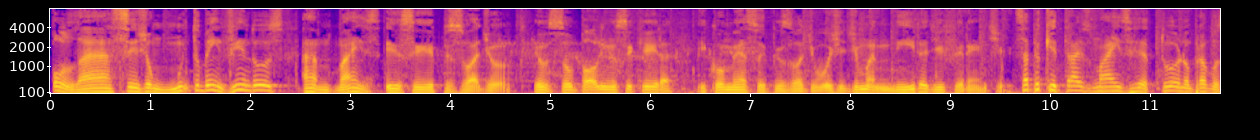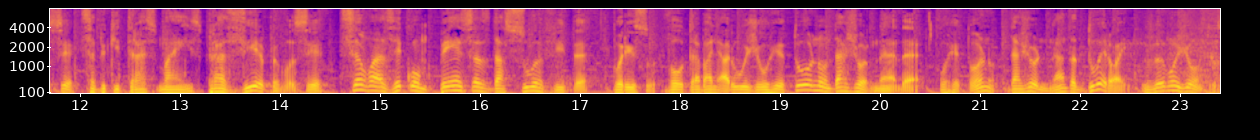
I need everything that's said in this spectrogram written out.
Olá, sejam muito bem-vindos a mais esse episódio. Eu sou Paulinho Siqueira e começo o episódio hoje de maneira diferente. Sabe o que traz mais retorno para você? Sabe o que traz mais prazer para você? São as recompensas da sua vida. Por isso, vou trabalhar hoje o retorno da jornada. O retorno da jornada do herói. Vamos juntos.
